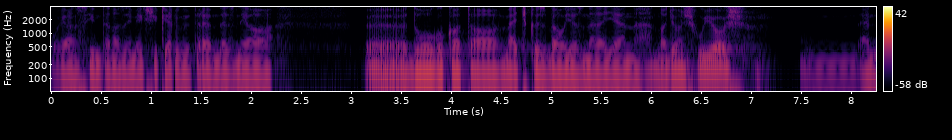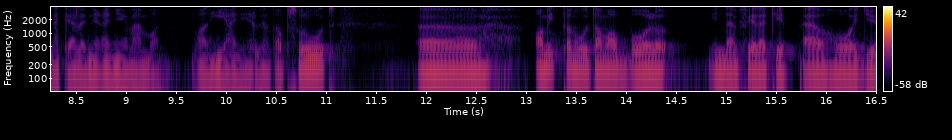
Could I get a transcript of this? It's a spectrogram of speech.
olyan szinten azért még sikerült rendezni a dolgokat a meccs közben, hogy az ne legyen nagyon súlyos. Ennek ellenére nyilván van, van hiányérzet abszolút. Amit tanultam abból, mindenféleképpen, hogy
